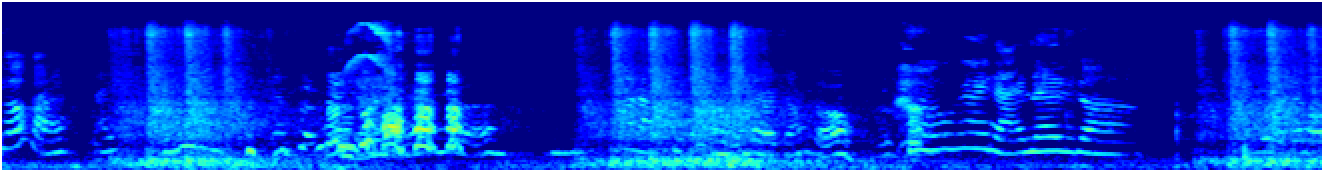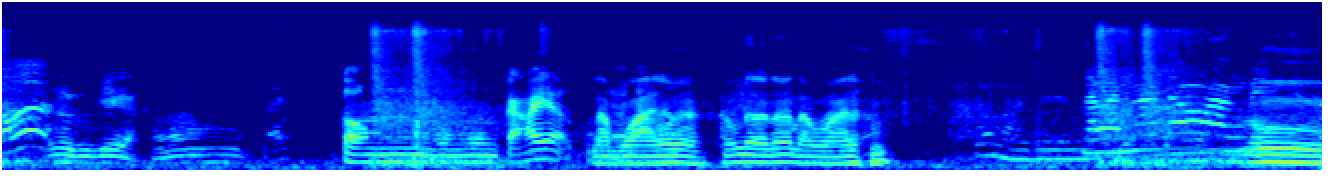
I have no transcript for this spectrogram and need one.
Rớt rồi. Chẳng được. Không ghi lại lên rồi. đưa con. Đó. còn còn, còn cái á làm hoài luôn nè không đưa nó làm hoài luôn ừ,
